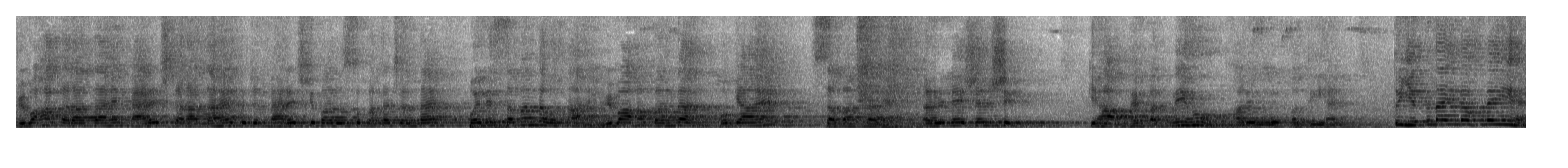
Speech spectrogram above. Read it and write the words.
विवाह कराता है मैरिज कराता है तो जब मैरिज के बाद उसको पता चलता है, पहले संबंध होता है। विवाह बंधन, वो क्या है? संबंध है। रिलेशनशिप कि हाँ मैं पत्नी हूँ और ये मेरे पति हैं। तो इतना इनफ नहीं है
